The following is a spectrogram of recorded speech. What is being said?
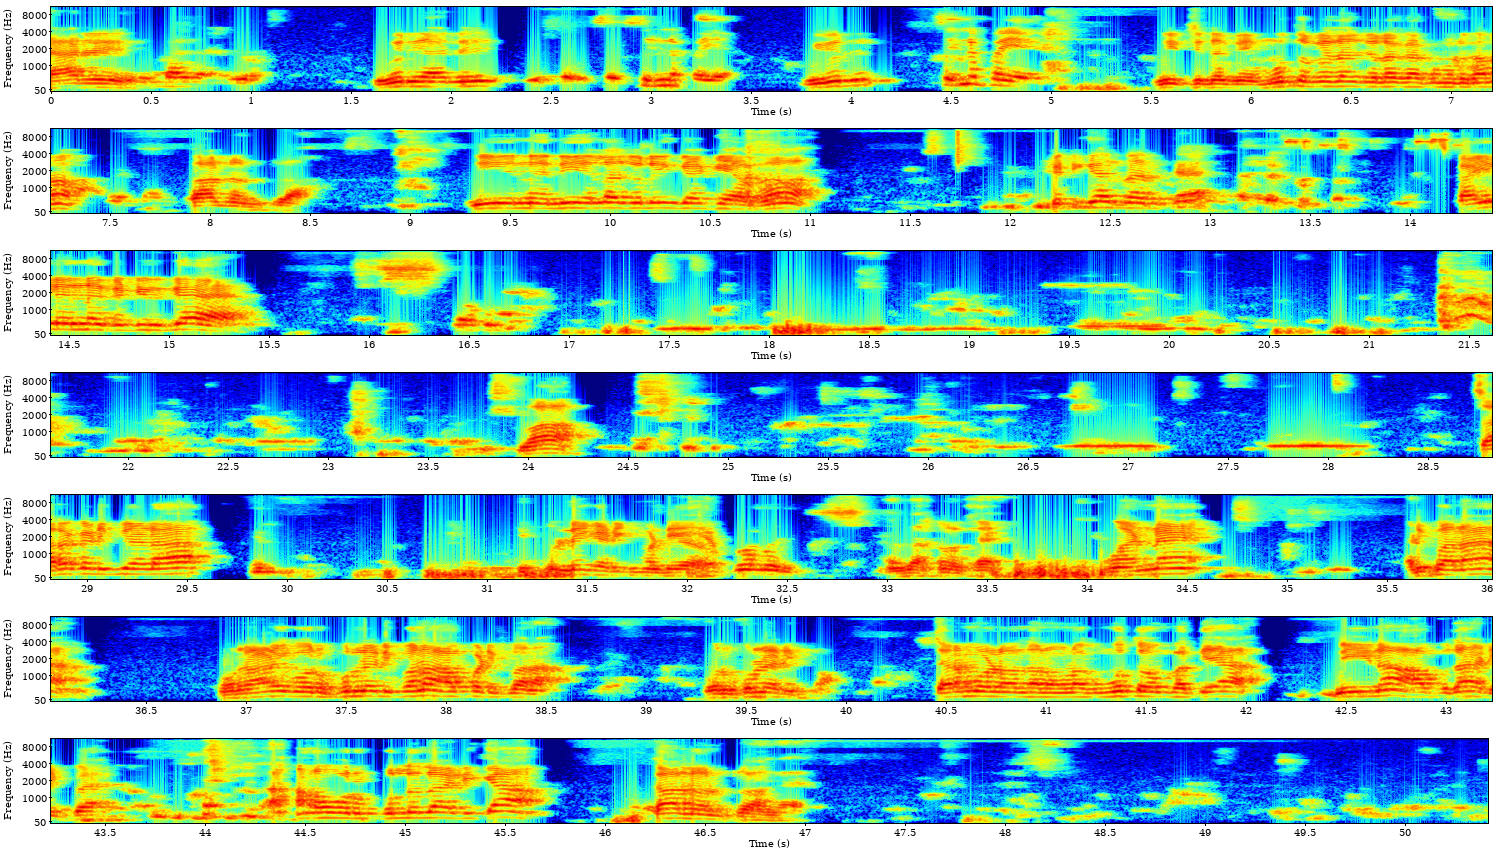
யாரு? இவர் யாரு? சின்ன பையன். இவரு? சின்ன பையன். நீ சின்ன பையன். மூத்த பையன் தான் சொல்ல கேட்க மாட்டேங்கானா கால் நின்றுவா நீ என்ன நீ எல்லா சொல்லியும் கேட்கியாப்பா கெட்டிக்காரனா இருக்க? கையில என்ன கட்டியிருக்க வா. சரக்கு அடிப்பியாடா? இப்படி அடிக்க மாட்டியா? அதான். உன் அண்ணன் அடிப்பானா? ஒரு நாளைக்கு ஒரு புல் அடிப்பானா ஆப் அடிப்பானா? ஒரு புல் அடிப்பான். திறமையுள்ள வந்தான உனக்கு மூத்தவன் பாத்தியா? நீனா ஆப்பு தான் அடிப்ப. அவன் ஒரு புல்லுலாம் அடிக்கான். கால் வந்துட்டுவாங்க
